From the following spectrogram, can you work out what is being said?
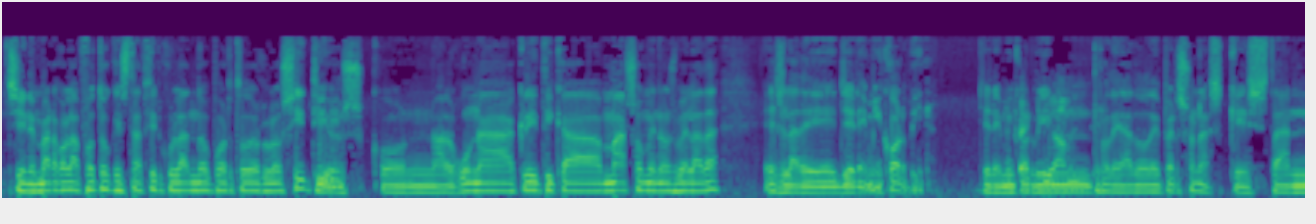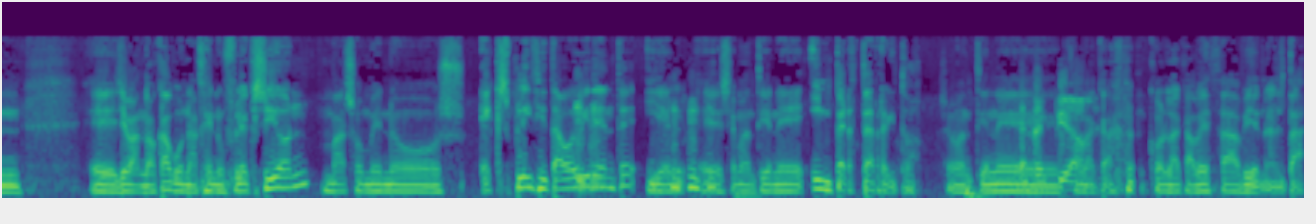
Sin embargo, la foto que está circulando por todos los sitios, con alguna crítica más o menos velada, es la de Jeremy Corbyn. Jeremy Corbyn rodeado de personas que están eh, llevando a cabo una genuflexión más o menos explícita o evidente y él eh, se mantiene impertérrito, se mantiene con la, con la cabeza bien alta.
